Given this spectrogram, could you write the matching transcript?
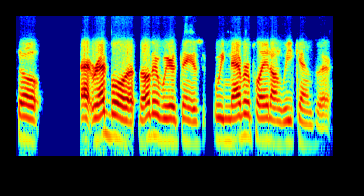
So at Red Bull, the other weird thing is we never played on weekends there.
